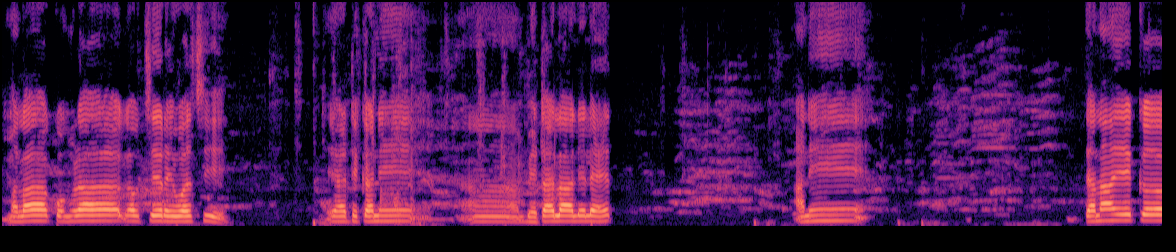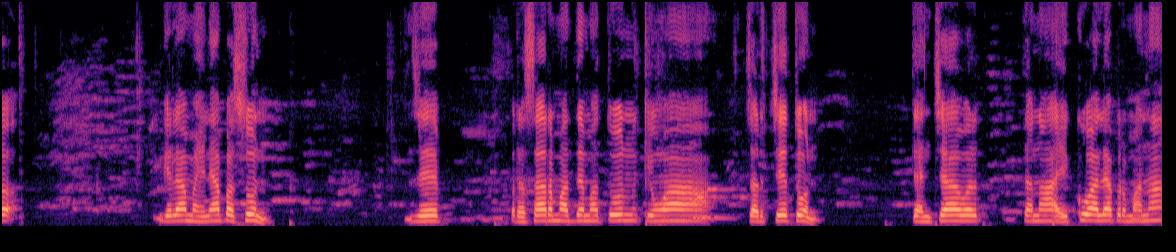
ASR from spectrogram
मला कोंगळा गावचे रहिवासी या ठिकाणी भेटायला आलेले आहेत. आणि त्यांना एक गेल्या महिन्यापासून जे प्रसारमाध्यमातून किंवा चर्चेतून त्यांच्यावर त्यांना ऐकू आल्याप्रमाणे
